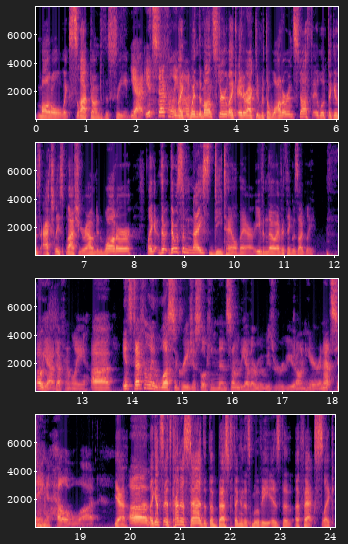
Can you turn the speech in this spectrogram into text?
model like slapped onto the scene. Yeah, it's definitely Like not. when the monster like interacted with the water and stuff, it looked like it was actually splashing around in water. Like there, there was some nice detail there, even though everything was ugly. Oh, yeah, definitely. Uh, it's definitely less egregious looking than some of the other movies we reviewed on here, and that's saying a hell of a lot. Yeah, Um, like it's it's kind of sad that the best thing in this movie is the effects. Like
